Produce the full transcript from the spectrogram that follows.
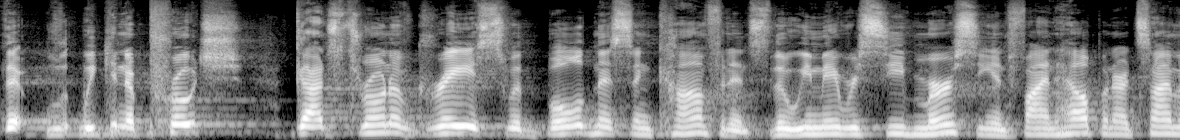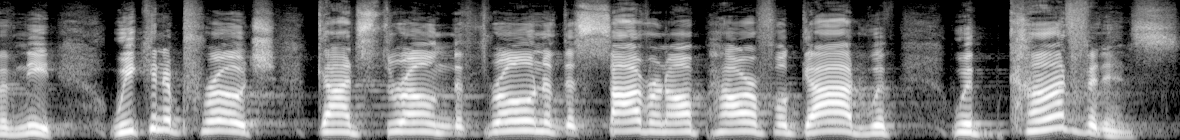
that we can approach God's throne of grace with boldness and confidence that we may receive mercy and find help in our time of need. We can approach God's throne, the throne of the sovereign, all powerful God, with, with confidence.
